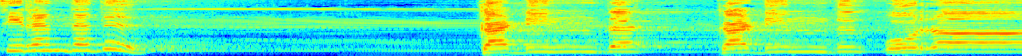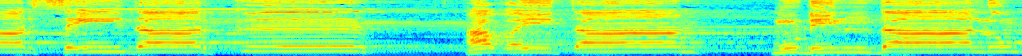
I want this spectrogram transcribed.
சிறந்தது. கடிந்த கடிந்து ஒரார் செய்தார்க்கு அவை தாம் முடிந்தாலும்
